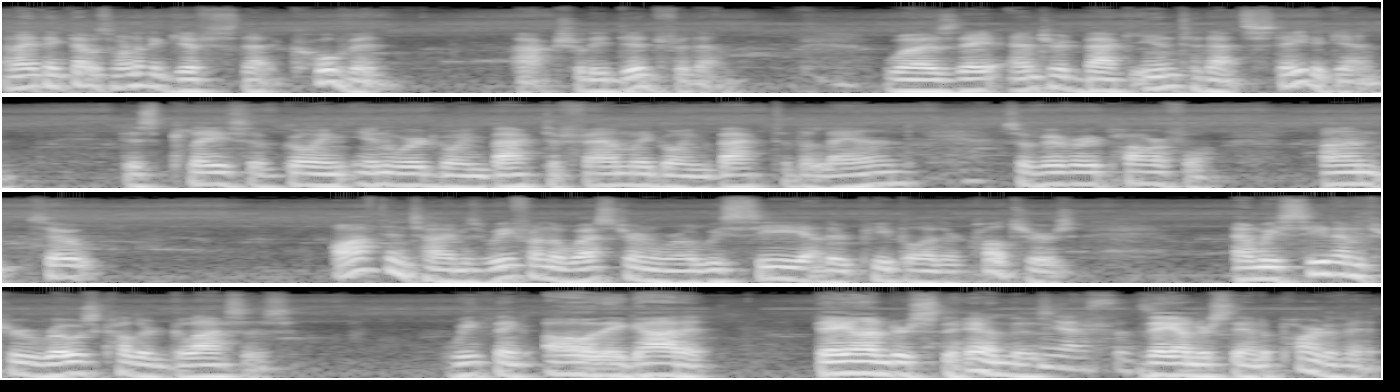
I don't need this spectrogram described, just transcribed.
and I think that was one of the gifts that COVID actually did for them was they entered back into that state again this place of going inward going back to family going back to the land. So very very powerful. And so oftentimes we from the western world we see other people other cultures and we see them through rose colored glasses. We think oh they got it. They understand this. Yes, they understand a part of it.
